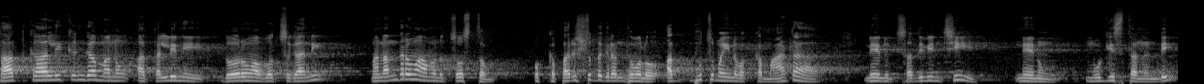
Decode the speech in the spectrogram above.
తాత్కాలికంగా మనం ఆ తల్లిని దూరం అవ్వచ్చు కానీ మనందరం ఆమెను చూస్తాం. ఒక్క పరిశుద్ధ గ్రంథంలో అద్భుతమైన ఒక్క మాట నేను చదివించి నేను ముగిస్తానండి.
